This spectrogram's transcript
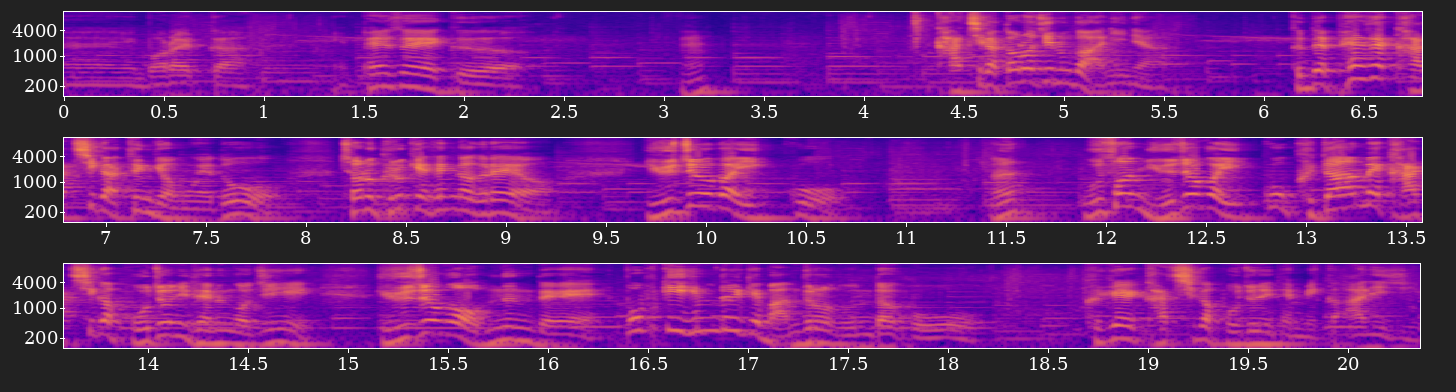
에, 뭐랄까 펫의 그 응? 가치가 떨어지는 거 아니냐. 근데 펫의 가치 같은 경우에도 저는 그렇게 생각을 해요. 유저가 있고 응? 우선 유저가 있고 그 다음에 가치가 보존이 되는 거지 유저가 없는데 뽑기 힘들게 만들어 놓는다고 그게 가치가 보존이 됩니까? 아니지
